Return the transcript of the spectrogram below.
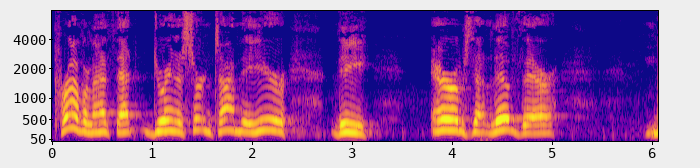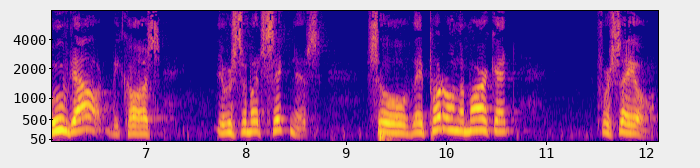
prevalent that during a certain time of the year, the Arabs that lived there moved out because there was so much sickness. So they put on the market for sale.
